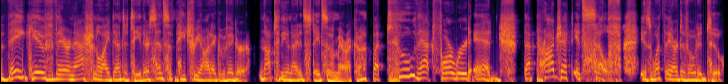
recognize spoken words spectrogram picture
they give their national identity, their sense of patriotic vigor, not to the United States of America, but to that forward edge. That project itself is what they are devoted to.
